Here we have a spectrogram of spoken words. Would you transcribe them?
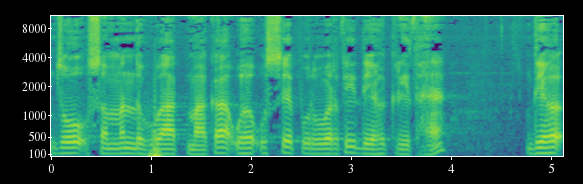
जो संबंध हुआ आत्मा का, वह उससे पूर्ववर्ती देहकृत है। देह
